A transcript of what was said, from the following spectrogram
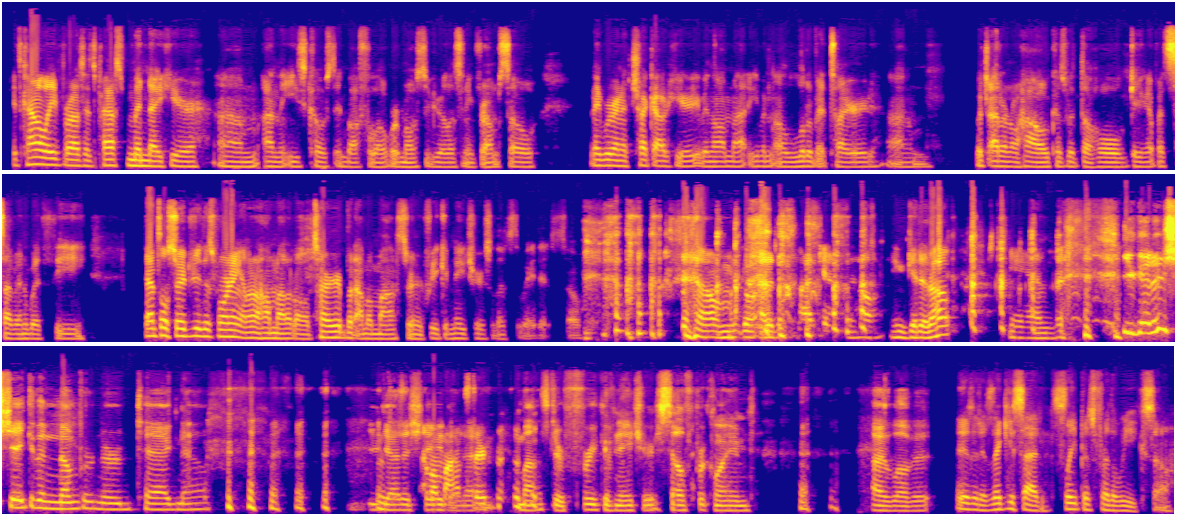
it's kind of late for us. It's past midnight here um, on the East Coast in Buffalo, where most of you are listening from. So I think we're going to check out here, even though I'm not even a little bit tired, um, which I don't know how, because with the whole getting up at seven with the dental surgery this morning, I don't know how I'm not at all tired, but I'm a monster and a freak of nature. So that's the way it is. So I'm going to go edit this podcast now and get it up. And you gotta shake the number nerd tag now. You gotta shake a monster. monster freak of nature, self-proclaimed. I love it. it is, it is. Like you said, sleep is for the weak. So.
